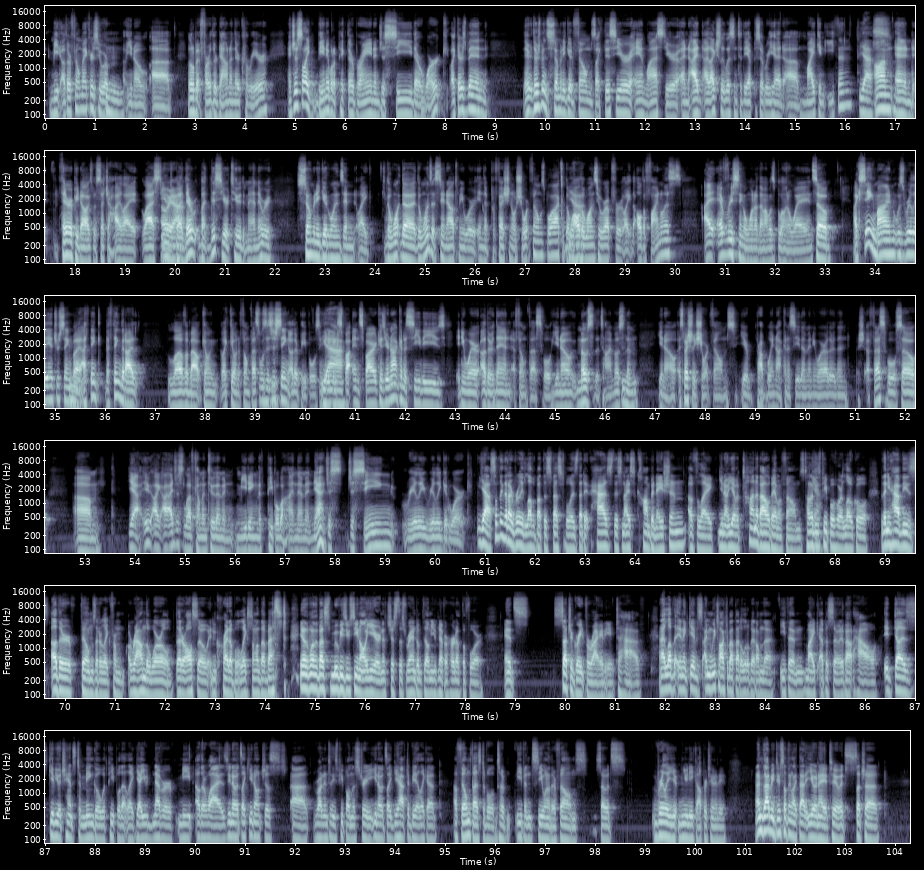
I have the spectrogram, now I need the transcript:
meet other filmmakers who are Mhm. you know uh, a little bit further down in their career, and just like being able to pick their brain and just see their work. Like there's been there, there's been so many good films like this year and last year, and I I actually listened to the episode where you had uh, Mike and Ethan Yes. on and therapy dogs was such a highlight last year Oh, year yeah. but there but this year too the man there were so many good ones and like the one the the ones that stand out to me were in the professional short films block the all the ones who were up for like all the finalists i every single one of them i was blown away. And so like seeing mine was really interesting but Mhm. i think the thing that i love about going like going to film festivals is just seeing other people's and getting Yeah. expi- inspired because you're not going to see these anywhere other than a film festival you know most of the time. Most of them you know especially short films you're probably not going to see them anywhere other than a, a festival. So um yeah it, i I just love coming to them and meeting the people behind them and yeah just just seeing really really good work yeah, something that I really love about this festival is that it has this nice combination of like, you know, you have a ton of Alabama films, ton of these people who are local, but then you have these other films that are like from around the world that are also incredible, like some of the best, you know, one of the best movies you've seen all year, and it's just this random film you've never heard of before, and it's such a great variety to have. And I love that, and it gives. I mean, we talked about that a little bit on the Ethan Mike episode about how it does give you a chance to mingle with people that, like, yeah, you'd never meet otherwise. You know, it's like you don't just uh, run into these people on the street. You know, it's like you have to be at like a, a film festival to even see one of their films. So it's really u- unique opportunity. And I'm glad we do something like that at UNA too. It's such a,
